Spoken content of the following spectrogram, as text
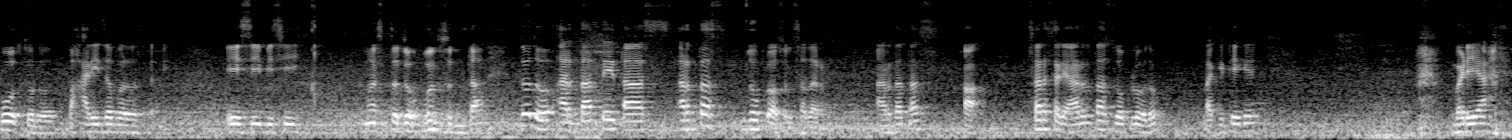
पोचलो भारी जबरदस्त. आणि ए सी बी सी मस्त झोपून सुद्धा. जो जो अर्धा ते तास अर्धा तास झोपलो असेल साधारण. अर्धा तास? हा. सरासरी अर्धा तास झोपलो होतो. बाकी ठीक आहे. बढिया.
